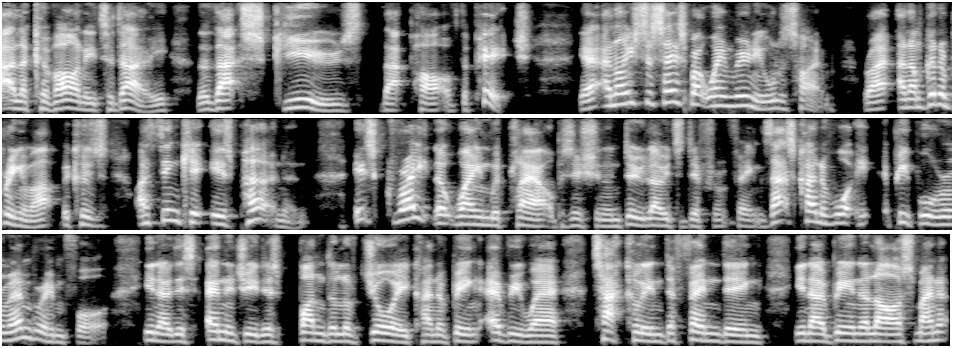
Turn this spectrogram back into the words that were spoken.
a la Cavani today, that that skews that part of the pitch. Yeah, and I used to say this about Wayne Rooney all the time, right? And I'm going to bring him up because I think it is pertinent. It's great that Wayne would play out of position and do loads of different things. That's kind of what people remember him for. You know, this energy, this bundle of joy, kind of being everywhere, tackling, defending, you know, being the last man.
